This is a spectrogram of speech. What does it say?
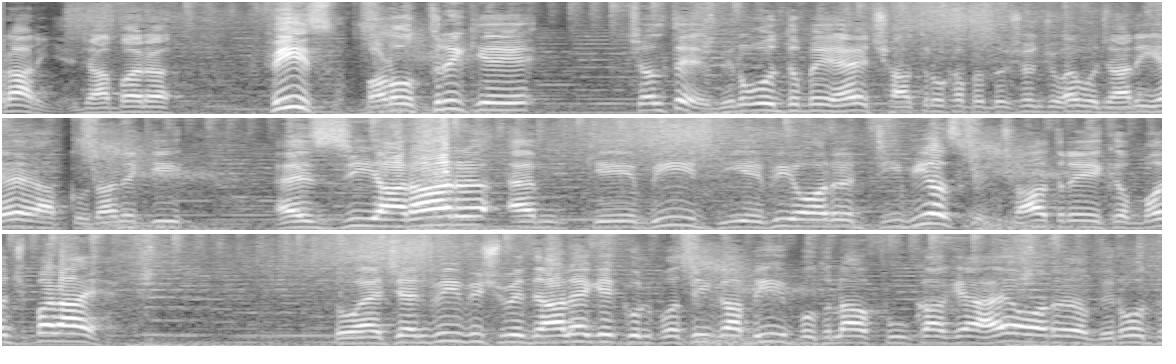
पर आ रही है, जहाँ पर फ़ीस बढ़ोतरी के चलते विरोध में है, छात्रों का प्रदर्शन जो है वो जारी है। आपको बता दें कि S G R R M K B DAV और डीबीएस के छात्र एक मंच पर आए हैं। तो एच विश्वविद्यालय के कुलपति का भी पुतला फूका गया है और विरोध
